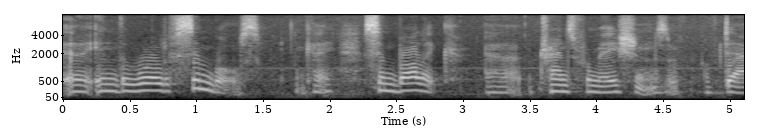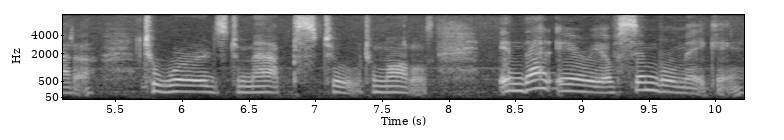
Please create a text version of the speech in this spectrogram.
uh, in the world of symbols, okay, symbolic uh, transformations of, of, data to words, to maps, to, to models, in that area of symbol making,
